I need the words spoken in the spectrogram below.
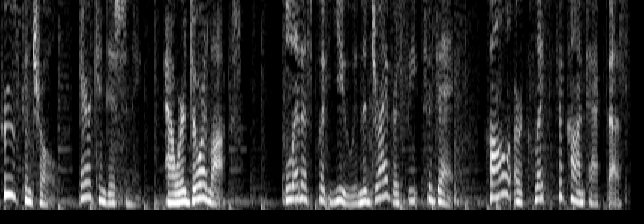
cruise control, air conditioning, power door locks. Let us put you in the driver's seat today. Call or click to contact us.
